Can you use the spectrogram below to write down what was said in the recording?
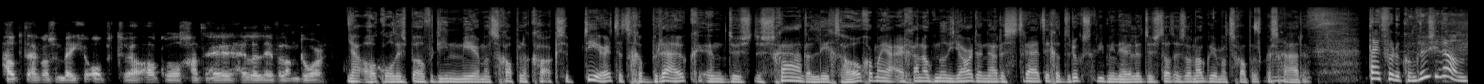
houdt het eigenlijk wel eens een beetje op. Terwijl alcohol gaat het hele leven lang door. Ja, alcohol is bovendien meer maatschappelijk geaccepteerd. Het gebruik en dus de schade ligt hoger. Maar ja, er gaan ook miljarden naar de strijd tegen drugscriminelen. Dus dat is dan ook weer maatschappelijke schade. Tijd voor de conclusie dan.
